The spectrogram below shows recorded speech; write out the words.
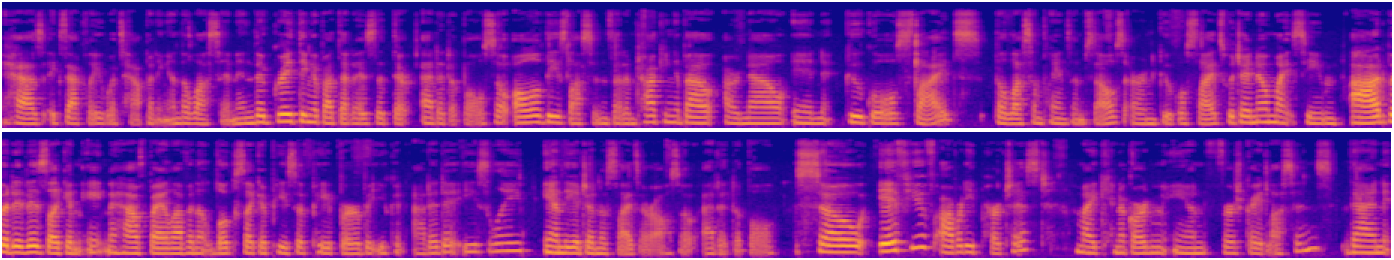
has exactly what's happening in the lesson. And the great thing about that is that they're editable. So all of these lessons that I'm talking about are now in Google Slides. The lesson plans themselves are in Google Slides, which I know might seem odd, but it is like an eight and a half by 11. It looks like a piece of paper paper, but you can edit it easily. And the agenda slides are also editable. So if you've already purchased my kindergarten and first grade lessons, then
